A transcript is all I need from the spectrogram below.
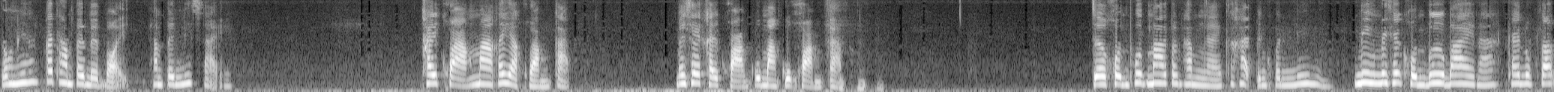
ตรงนี้ก็ทำเป็นบ่อยๆทำเป็นนิสัย ใครขวางมาก็อย่าขวางกลับ ไม่ใช่ใครขวางกูมากูขวางกลับ เจอคนพูดมากต้องทำไง ก็หัดเป็นคนนิ่ง นิ่งไม่ใช่คนบื้อใบ้นะแค่รับรับ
